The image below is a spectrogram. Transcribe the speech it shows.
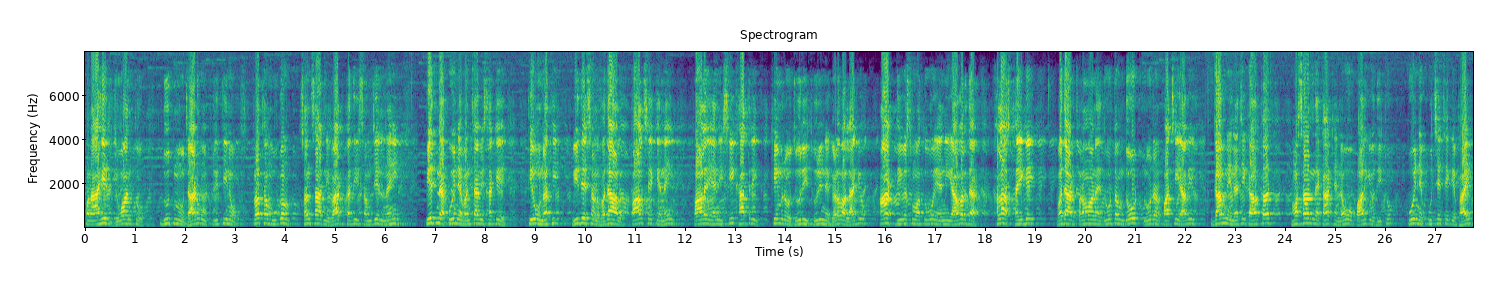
પણ આહિર જુવાન તો દૂધનું ઝાડવું, પ્રીતિનો પ્રથમ ઉગમ સંસારની વાત કદી સમજેલ નહીં. વેદના કોઈને વંચાવી શકે તેવું નથી. વિદેશણ વદાળ પાળશે કે નહીં? પાળે એની સી ખાતરી? ખીમરો ઝૂરી ઝૂરીને ગળવા લાગ્યો. આઠ દિવસમાં તો એની આવરદા ખલાસ થઈ ગઈ. વદાળ પ્રમાણે દોટમ દોટ લોડણ પાછી આવી. ગામની નજીક આવતા જ મસાણને કાંઠે નવો પાળિયો દીઠો કોઈને પૂછે છે કે, ભાઈ,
